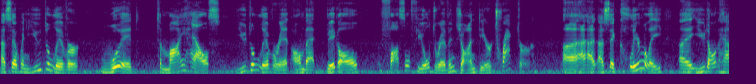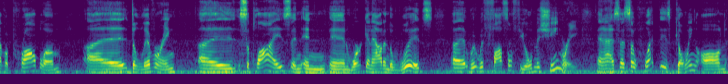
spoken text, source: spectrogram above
I said, when you deliver wood to my house, you deliver it on that big old fossil fuel driven John Deere tractor. Uh, I, I, said clearly uh, you don't have a problem uh, delivering uh, supplies and, and, and working out in the woods uh, with, with fossil fueled machinery. And I said, so what is going on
